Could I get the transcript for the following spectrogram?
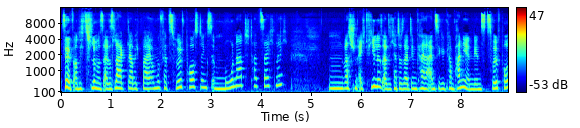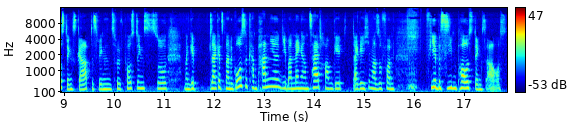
ist ja jetzt auch nichts Schlimmes. Also es lag, glaube ich, bei ungefähr zwölf Postings im Monat tatsächlich. Mm, was schon echt viel ist. Also ich hatte seitdem keine einzige Kampagne, in denen es zwölf Postings gab. Deswegen sind zwölf Postings so, man gibt, sag jetzt mal eine große Kampagne, die über einen längeren Zeitraum geht. Da gehe ich immer so von vier bis sieben Postings aus.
